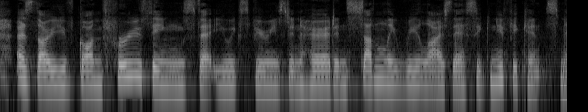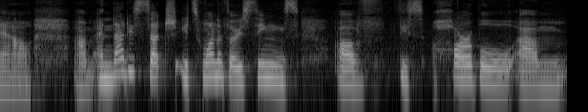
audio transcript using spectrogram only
as though you've gone through things that you experienced and heard and suddenly realize their significance now. Um, and that is such, it's one of those things of this horrible. Um,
